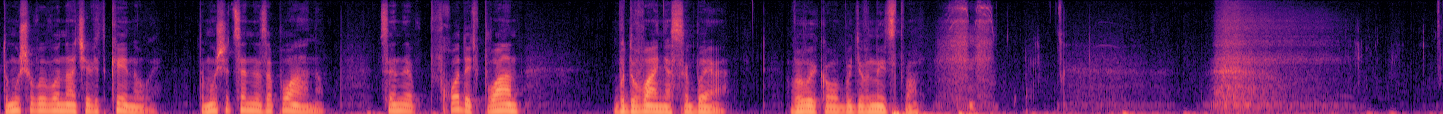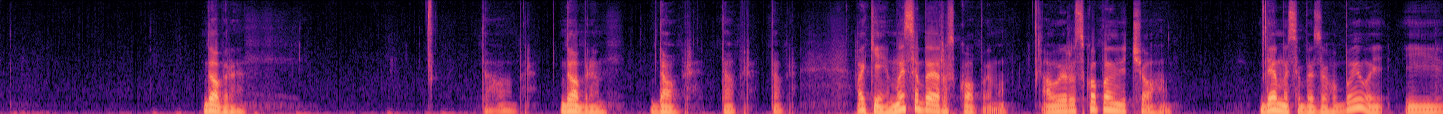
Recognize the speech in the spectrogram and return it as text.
Тому що ви його наче відкинули. Тому що це не за планом. Це не входить в план будування себе, великого будівництва. Добре. Добре. Добре. Добре. Добре. Добре. Окей, ми себе розкопуємо. Але розкопуємо від чого? Де ми себе загубили, і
